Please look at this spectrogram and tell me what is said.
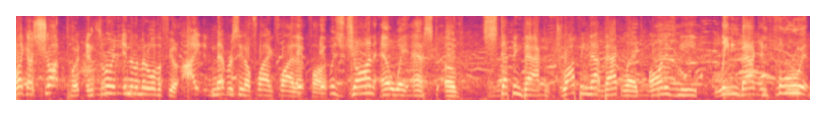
like a shot put and threw it into the middle of the field. I'd never seen a flag fly that it, far. it was John Elway-esque of stepping back, dropping that back leg on his knee, leaning back and threw it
